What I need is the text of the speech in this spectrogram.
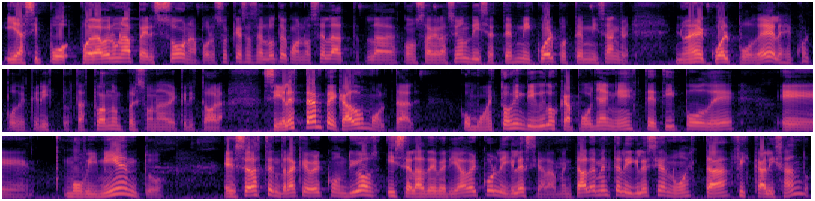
Y así puede haber una persona, por eso es que el sacerdote cuando hace la, consagración dice, este es mi cuerpo, este es mi sangre. No es el cuerpo de él, es el cuerpo de Cristo, está actuando en persona de Cristo. Ahora, si él está en pecados mortales, como estos individuos que apoyan este tipo de eh, movimiento, él se las tendrá que ver con Dios y se las debería ver con la iglesia. Lamentablemente la iglesia no está fiscalizando.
